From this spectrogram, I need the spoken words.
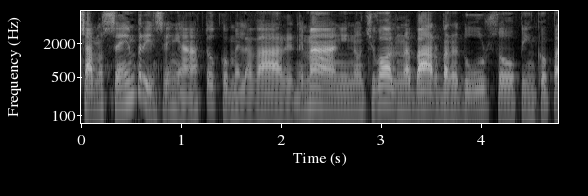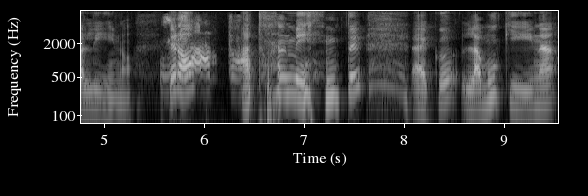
ci hanno sempre insegnato come lavare le mani, non ci vuole una Barbara D'Urso o Pinco Pallino, però Esatto. attualmente, ecco, la mucchina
